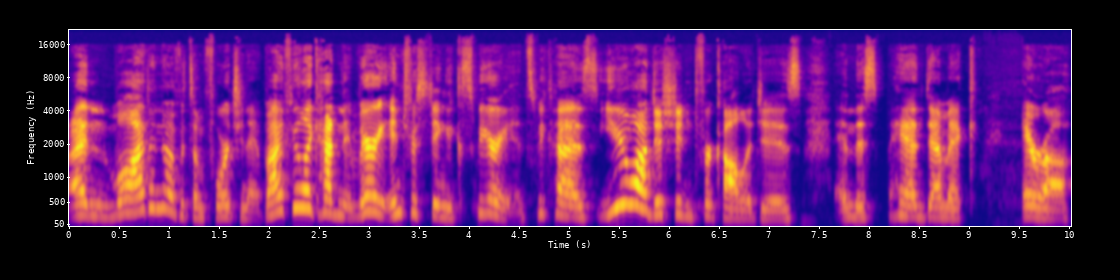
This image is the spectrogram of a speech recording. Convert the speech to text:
and well, I don't know if it's unfortunate, but I feel like had a very interesting experience because you auditioned for colleges in this pandemic era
